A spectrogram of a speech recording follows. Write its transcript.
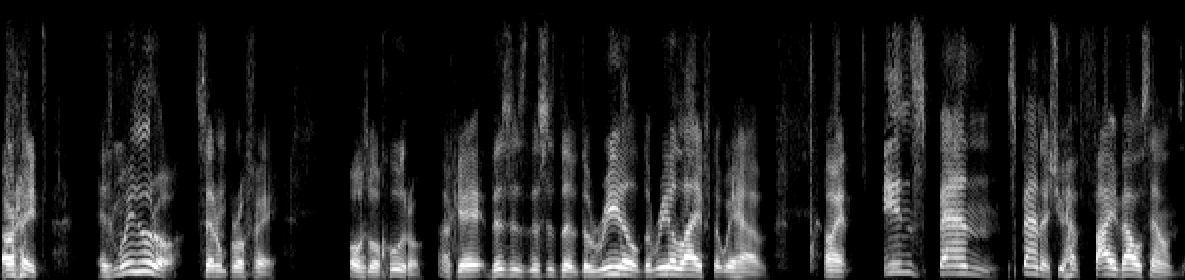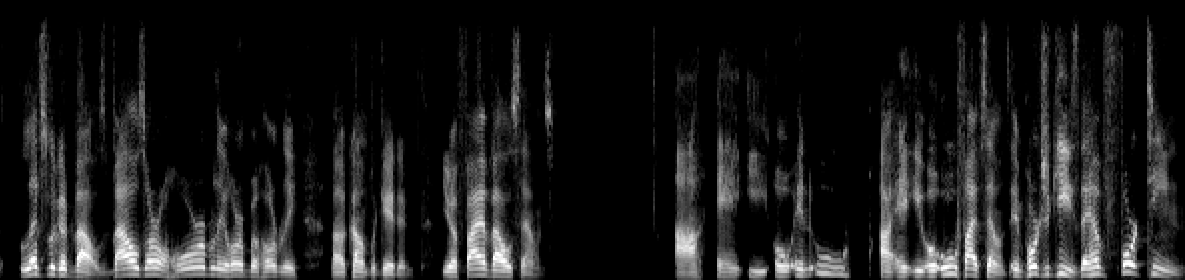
All right. Es muy duro ser un profe. Os lo juro. Okay. This is, this is the, the real, the real life that we have. All right. In Span, Spanish, you have five vowel sounds. Let's look at vowels. Vowels are horribly, horribly, horribly uh, complicated. You have five vowel sounds. A, E, I, O, and U. A, E, I, O, U, five sounds. In Portuguese, they have 14.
